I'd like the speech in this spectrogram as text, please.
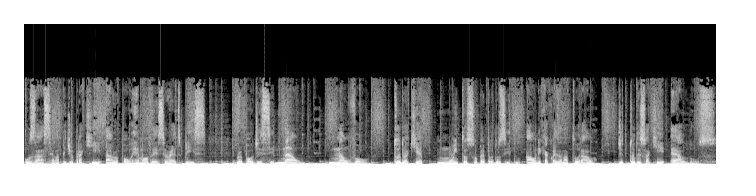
usasse. Ela pediu para que a RuPaul removesse o headpiece. RuPaul disse: Não, não vou. Tudo aqui é muito super produzido. A única coisa natural de tudo isso aqui é a luz.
